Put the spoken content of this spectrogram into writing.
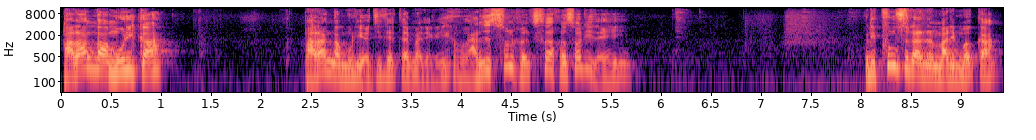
바람과 물일까? 바람과 물이 어찌 됐단 말이야. 이거 완전 순 헛소, 헛소리다. 이. 우리 풍수라는 말이 뭘까?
